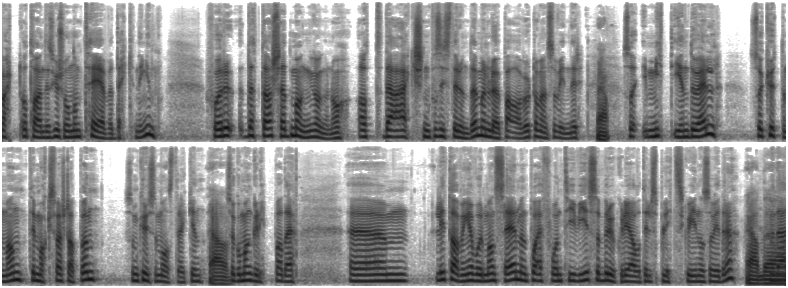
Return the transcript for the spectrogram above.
verdt å ta en diskusjon om TV-dekningen. For dette har skjedd mange ganger nå. At det er action på siste runde, men løpet er avgjort om hvem som vinner. Ja. Så midt i en duell så kutter man til Max Verstappen, som krysser målstreken. Ja, Så går man glipp av det. Ehm, litt avhengig av hvor man ser, men på F1 TV så bruker de av og til split screen osv. ja, det, Men det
